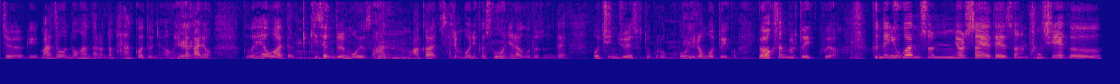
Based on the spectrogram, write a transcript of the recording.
저기 만세 운동한 사람도 많았거든요. 그러니까 예. 가령 그 해오아들 기생들 모여서 한 네. 아까 사진 보니까 수원이라고 그러던데 뭐 진주에서도 그렇고 네. 이런 것도 있고 여학생들도 있고요. 네. 근데 유관순 열사에 대해서는 당시에 그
